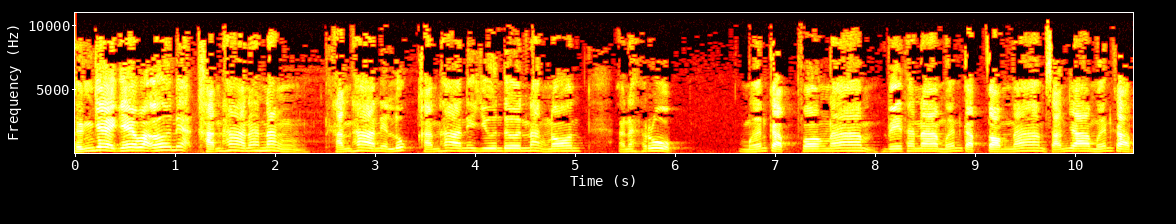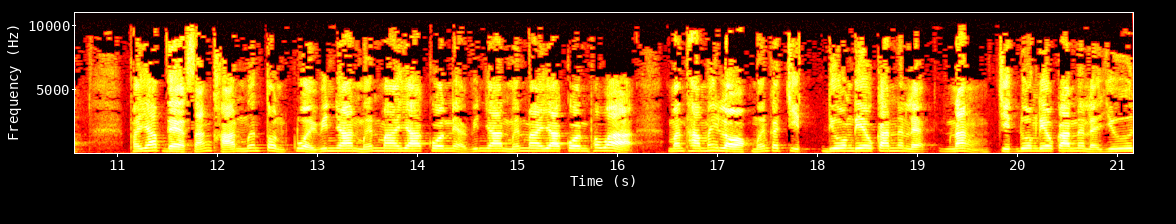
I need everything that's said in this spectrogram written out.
ถึงแยกแยะว่าเออเนี่ยขันห้านะนั่ง ขันห้าเนี่ยลุกขันห้านี่ยืนเดินนั่งนอนอันนะรูปเหมือนกับฟองน้ำเวทนาเหมือนกับต่อมน้ำสัญญาเหมือนกับพยับแดดสังขารเหมือนต้นกล้วยวิญญาณเหมือนมายากลเนี่ยวิญญาณเหมือนมายากล เพราะว่ามันทำให้หลอกเหมือนกับจิตดวงเดียวกันนั่นแหละ นั่งจิตดวงเดียวกันนั่นแหละ ยืน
